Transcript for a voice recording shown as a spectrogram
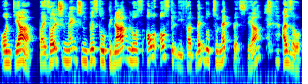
Und ja, bei solchen Menschen bist du gnadenlos au ausgeliefert, wenn du zu nett bist, ja? Also,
